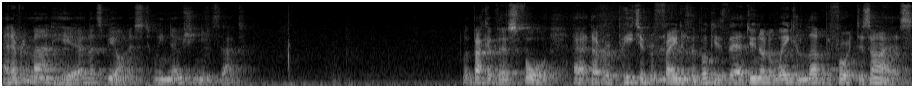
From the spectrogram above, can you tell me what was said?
And every man here, let's be honest, we know she needs that. Look back at verse 4. Uh, that repeated refrain of the book is there do not awaken love before it desires.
